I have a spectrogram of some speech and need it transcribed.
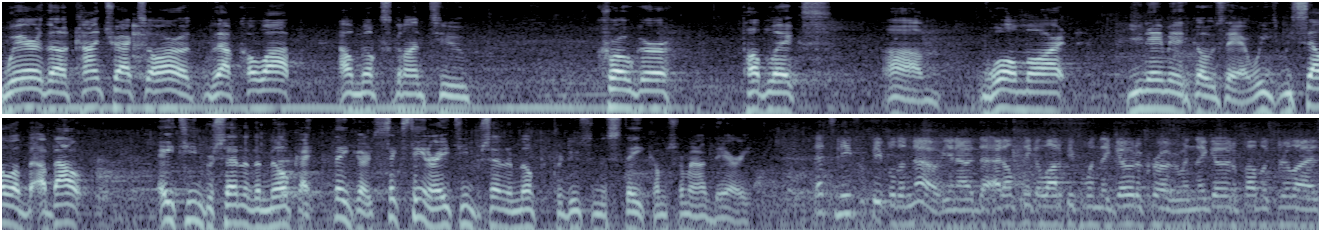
where the contracts are. Without co-op, our milk's gone to Kroger, Publix, um, Walmart, you name it, it goes there. We we sell ab- about 18% of the milk, I think, or 16 or 18% of the milk produced in the state comes from our dairy. That's neat for people to know. You know, I don't think a lot of people when they go to Kroger, when they go to Publix, realize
